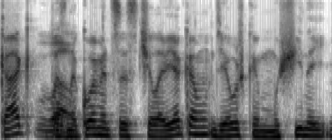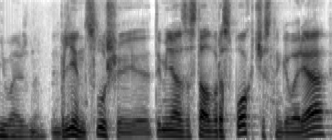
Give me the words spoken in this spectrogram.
Как Вау. познакомиться с человеком, девушкой, мужчиной, неважно. Блин, слушай, ты меня застал врасплох, честно говоря.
